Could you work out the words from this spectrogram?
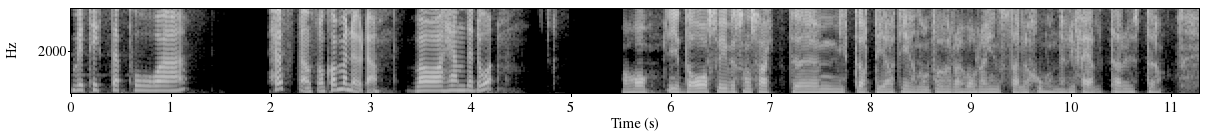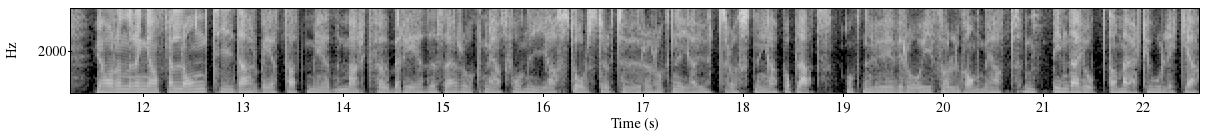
Om vi tittar på hösten som kommer nu då. Vad händer då? Ja, idag så är vi som sagt eh, mitt uppe i att genomföra våra installationer i fält här ute. Vi har under en ganska lång tid arbetat med markförberedelser och med att få nya stålstrukturer och nya utrustningar på plats. Och nu är vi då i full gång med att binda ihop de här till olika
